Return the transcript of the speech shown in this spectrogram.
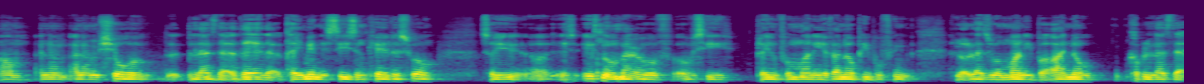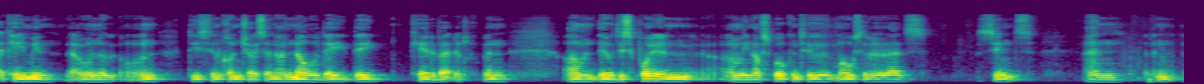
um, and I'm and I'm sure the lads that are there that came in this season cared as well. So you, uh, it's it's not a matter of obviously playing for money. If I know people think a lot of lads are on money, but I know a couple of lads that came in that are on the, on decent contracts, and I know they they cared about the club and um, they were disappointed. And, I mean, I've spoken to most of the lads since, and and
